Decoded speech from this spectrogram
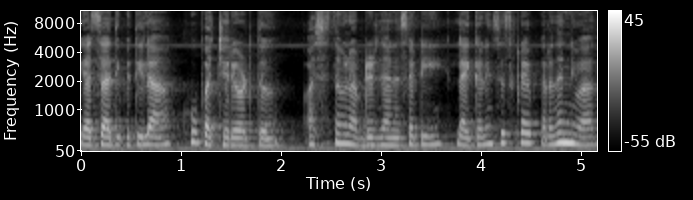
याचं अधिपतीला खूप आश्चर्य वाटतं. असेच नवीन अपडेट जाण्यासाठी लाईक आणि सबस्क्राईब करा. धन्यवाद.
